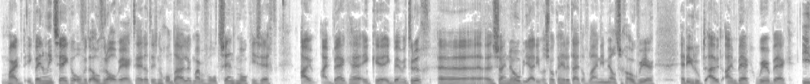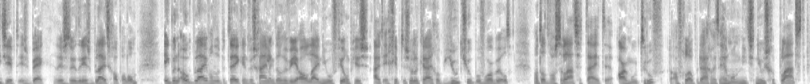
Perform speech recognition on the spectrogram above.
maar ik weet nog niet zeker of het overal werkt. Hè. Dat is nog onduidelijk. Maar bijvoorbeeld Sandmonkey zegt... I'm, I'm back, hè. Ik, eh, ik ben weer terug. Uh, Zinobia, die was ook een hele tijd offline, die meldt zich ook weer. En die roept uit, I'm back, we're back, Egypt is back. Dus er is blijdschap al om. Ik ben ook blij, want dat betekent waarschijnlijk dat we weer allerlei nieuwe filmpjes uit Egypte zullen krijgen. Op YouTube bijvoorbeeld. Want dat was de laatste tijd uh, armoedtroef. De afgelopen dagen werd helemaal niets nieuws geplaatst.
